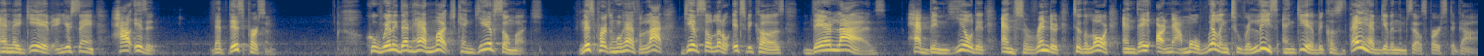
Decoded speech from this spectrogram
and they give. And you're saying, how is it that this person who really doesn't have much can give so much. And this person who has a lot gives so little. It's because their lives have been yielded and surrendered to the Lord, and they are now more willing to release and give because they have given themselves first to God.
